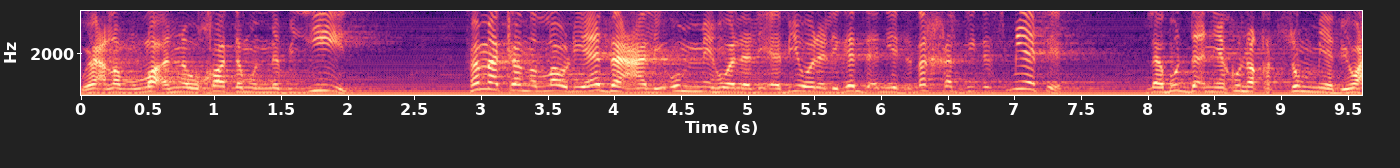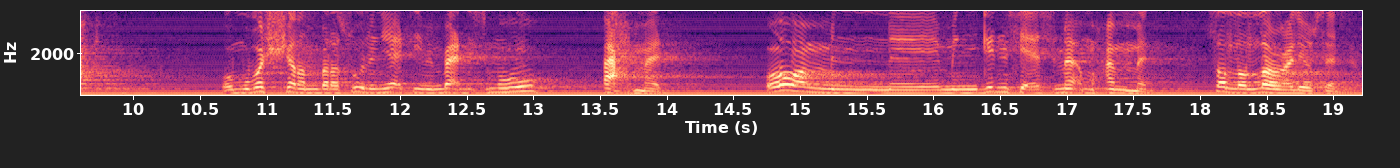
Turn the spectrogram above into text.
ويعلم الله أنه خاتم النبيين. فما كان الله ليدع لأمه ولا لأبيه ولا لجد أن يتدخل في تسميته. لابد أن يكون قد سمي بوحي. ومبشرا برسول يأتي من بعد اسمه أحمد. وهو من من جنس أسماء محمد صلى الله عليه وسلم.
